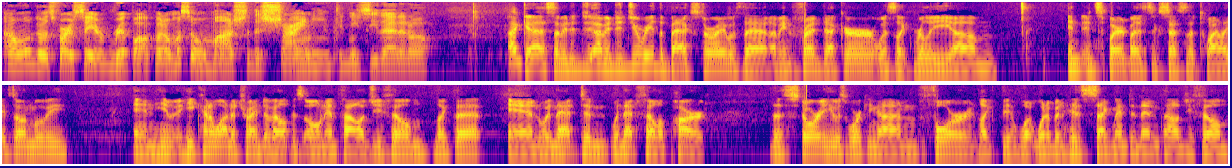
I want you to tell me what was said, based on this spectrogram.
i won't go as far as say a rip-off but almost a homage to the shining can you see that at all I guess. I mean, did you, I mean, did you read the backstory? Was that I mean, Fred Dekker was like really um, in, inspired by the success of the Twilight Zone movie, and he he kind of wanted to try and develop his own anthology film like that. And when that didn't, when that fell apart, the story he was working on for like the, what would have been his segment in that anthology film,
